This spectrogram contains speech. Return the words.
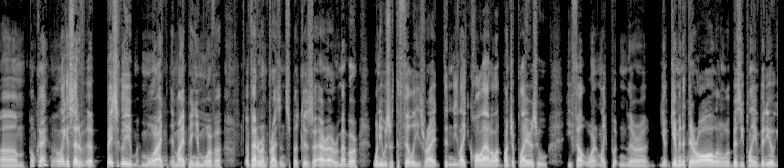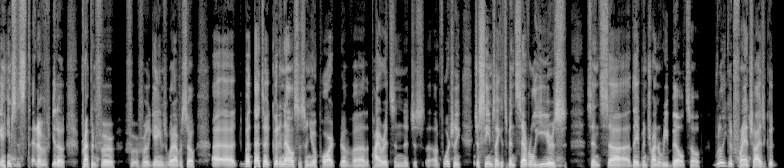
Um, okay. Well, like I said, uh, basically more, I, in my opinion, more of a a veteran presence because I, I, remember when he was with the Phillies, right? Didn't he like call out a bunch of players who he felt weren't like putting their, uh, you know, giving it their all and were busy playing video games instead of, you know, prepping for, for, for games, whatever. So, uh, but that's a good analysis on your part of uh, the Pirates. And it just, uh, unfortunately, just seems like it's been several years since uh, they've been trying to rebuild. So, really good franchise, good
